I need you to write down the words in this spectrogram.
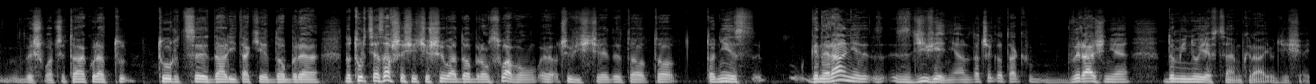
wyszło? Czy to akurat tu, Turcy dali takie dobre. No Turcja zawsze się cieszyła dobrą sławą, e, oczywiście. To, to, to nie jest generalnie zdziwienie, ale dlaczego tak wyraźnie dominuje w całym kraju dzisiaj?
